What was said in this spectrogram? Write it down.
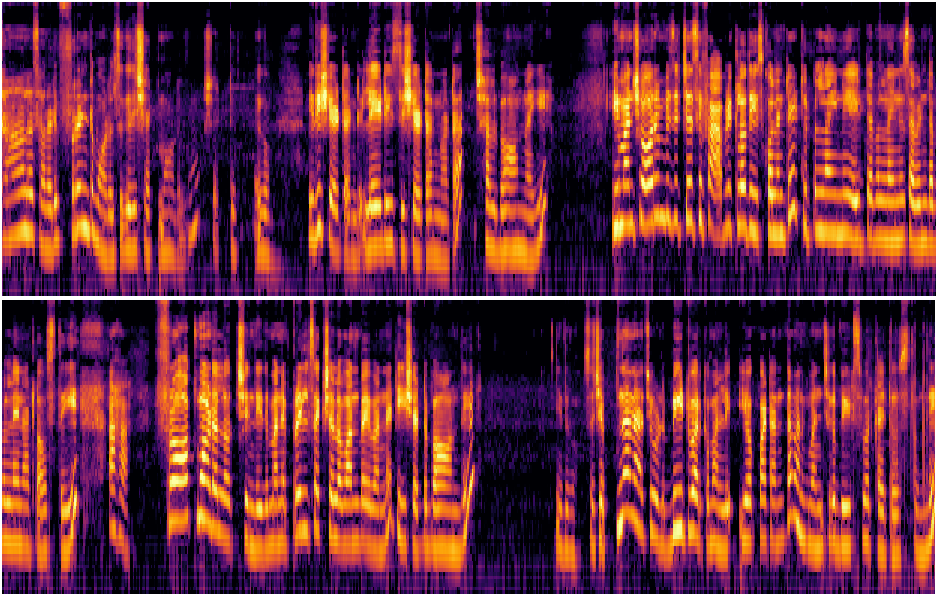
చాలా చాలా డిఫరెంట్ మోడల్స్ ఇది షర్ట్ మోడల్ షర్ట్ ఇగో ఇది షర్ట్ అండి. లేడీస్ది షర్ట్ అనమాట చాలా బాగున్నాయి. ఈ మన షోరూమ్ విజిట్ చేసి ఫ్యాబ్రిక్లో తీసుకోవాలంటే triple nine eight double nine seven double nine అట్లా వస్తాయి. ఆహా ఫ్రాక్ మోడల్ వచ్చింది ఇది. మన ప్రిల్ సెక్షన్లో one by one T shirt బాగుంది. ఇదిగో. సో చెప్తున్నాను చూడండి బీట్ వర్క్ మళ్ళీ. ఈ ఒక పాట అంతా మనకు మంచిగా బీట్స్ వర్క్ అయితే వస్తుంది.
